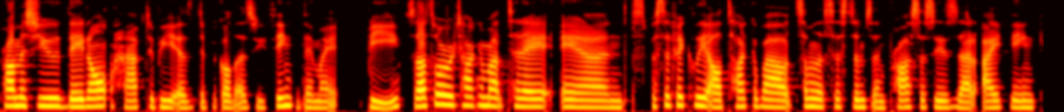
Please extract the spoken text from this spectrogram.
promise you, they don't have to be as difficult as you think they might be. So that's what we're talking about today. And specifically, I'll talk about some of the systems and processes that I think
